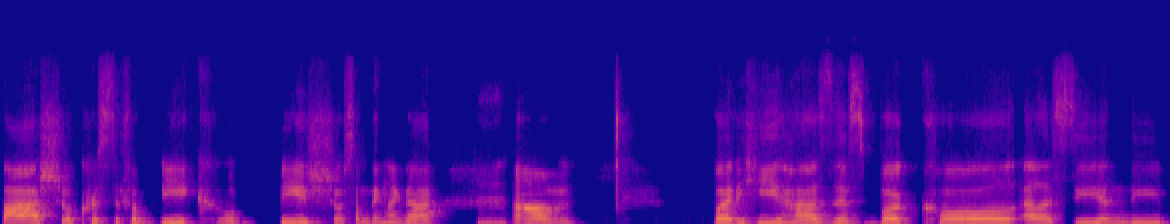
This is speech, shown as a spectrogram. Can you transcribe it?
Bash or Christopher Bake or Beige or something like that. Mm-hmm. But he has this book called LSD and the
